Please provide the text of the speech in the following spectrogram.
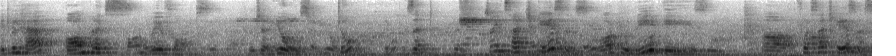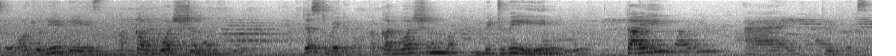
It will have complex waveforms which are used to represent. So, in such cases, what you need is, uh, for such cases, what you need is a conversion, just to make it a conversion between time and frequency.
